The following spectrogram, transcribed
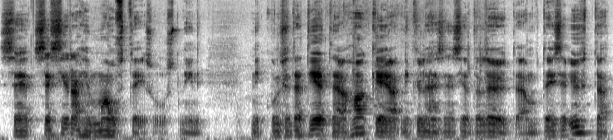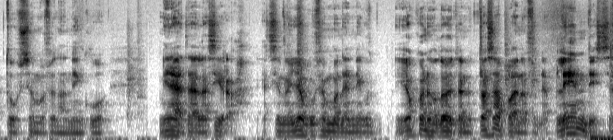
Se, se sirahin mausteisuus, niin, niin kun sitä tietää hakea, niin kyllähän sen sieltä löytää, mutta ei se yhtään tule semmoisena niin kuin, minä täällä sira. Että siinä on joku semmoinen, niin kuin, joko ne on löytänyt tasapaino siinä blendissä,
